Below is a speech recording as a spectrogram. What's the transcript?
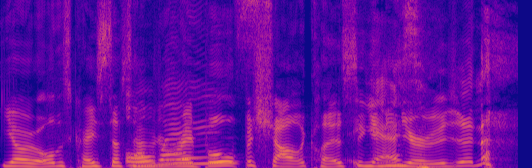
yo, all this crazy stuff's happening at Red Bull, Always- but Charles Leclerc singing Yes. in Eurovision.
